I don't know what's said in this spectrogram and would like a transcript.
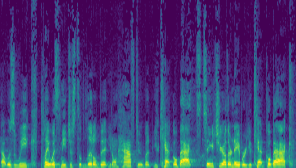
That was weak. Play with me just a little bit. You don't have to, but you can't go back. Say it to your other neighbor, You can't go back.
